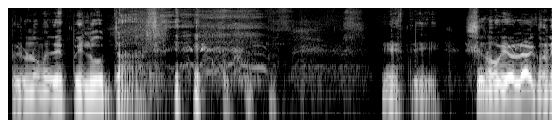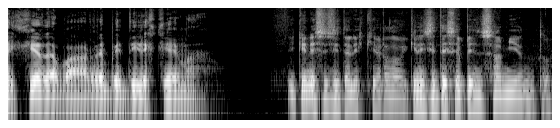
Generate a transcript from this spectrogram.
Pero no me des pelota. este, yo no voy a hablar con la izquierda para repetir esquema. ¿Y qué necesita la izquierda hoy? ¿Qué necesita ese pensamiento?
